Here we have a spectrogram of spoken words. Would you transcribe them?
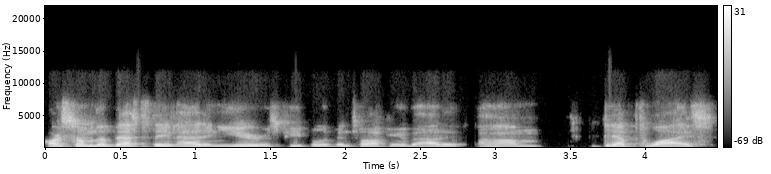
are some of the best they've had in years. People have been talking about it, um, depth wise.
